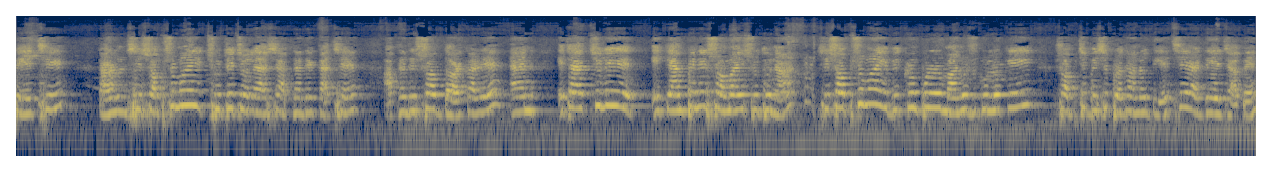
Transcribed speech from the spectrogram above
পেয়েছি, কারণ সে সবসময় ছুটে চলে আসে আপনাদের কাছে, আপনাদের সব দরকারে। এটা অ্যাকচুয়ালি এই ক্যাম্পেইনের সময় শুধু না সে সবসময় এই বিক্রমপুরের মানুষগুলোকেই সবচেয়ে বেশি প্রাধান্য দিয়েছে আর দিয়ে যাবেন।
